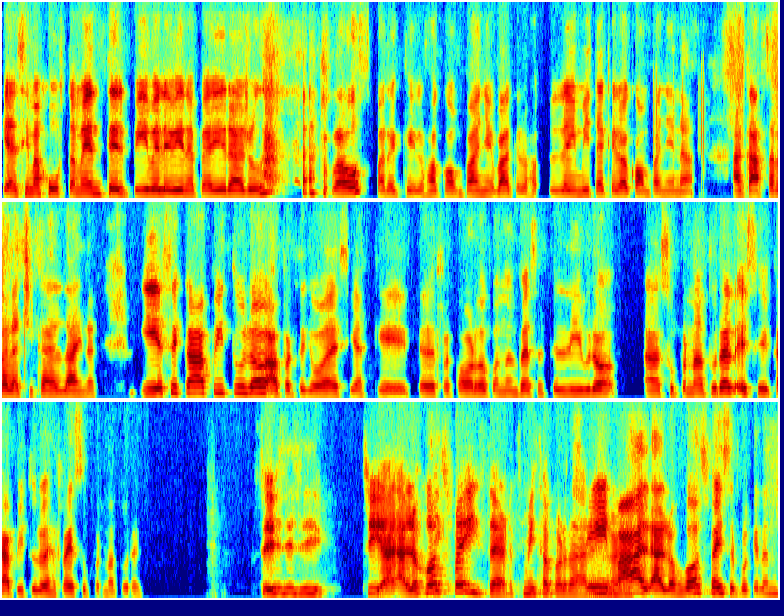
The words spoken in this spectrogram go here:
Que encima justamente el pibe le viene a pedir ayuda a Rose para que los acompañe, va, que los, le invita a que lo acompañen a, a cazar a la chica del diner. Y ese capítulo, aparte que vos decías que te recordó cuando empezaste el libro, a Supernatural, ese capítulo es re Supernatural. Sí, sí, sí. Sí, a, los Ghostfacers me hizo acordar. Sí, mal, a los Ghostfacers, porque eran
